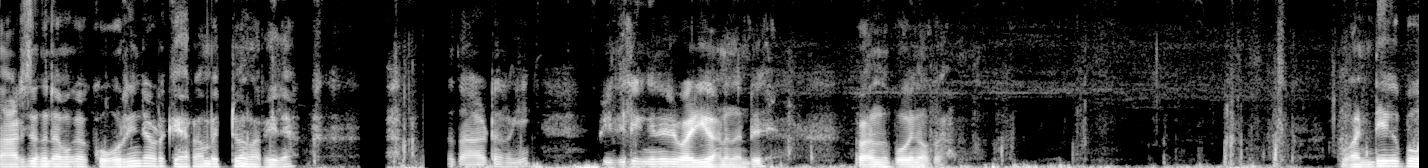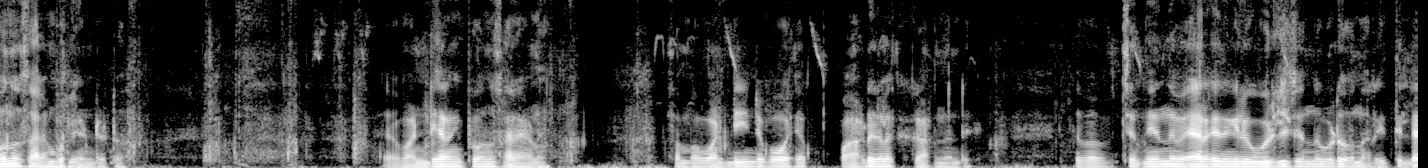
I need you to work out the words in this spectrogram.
താഴെ ചെന്നിട്ട് നമുക്ക് ആ കോറിന്റെ അവിടെ കയറാൻ പറ്റുമോ എന്നറിയില്ല. താഴോട്ട് ഇറങ്ങി ഇതിലിങ്ങനെ ഒരു വഴി കാണുന്നുണ്ട്. അപ്പോൾ അതൊന്ന് പോയി നോക്കാം. വണ്ടിയൊക്കെ പോകുന്ന സ്ഥലം ഉണ്ട് കേട്ടോ. വണ്ടി ഇറങ്ങി പോകുന്ന സ്ഥലമാണ്. സംഭവം വണ്ടീന്റെ പോയ പാടുകളൊക്കെ കാണുന്നുണ്ട്. ഇതിപ്പോൾ ചെന്ന് ചെന്ന് വേറെ ഏതെങ്കിലും ഊരിൽ ചെന്ന് വിടുമോ എന്നറിയത്തില്ല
